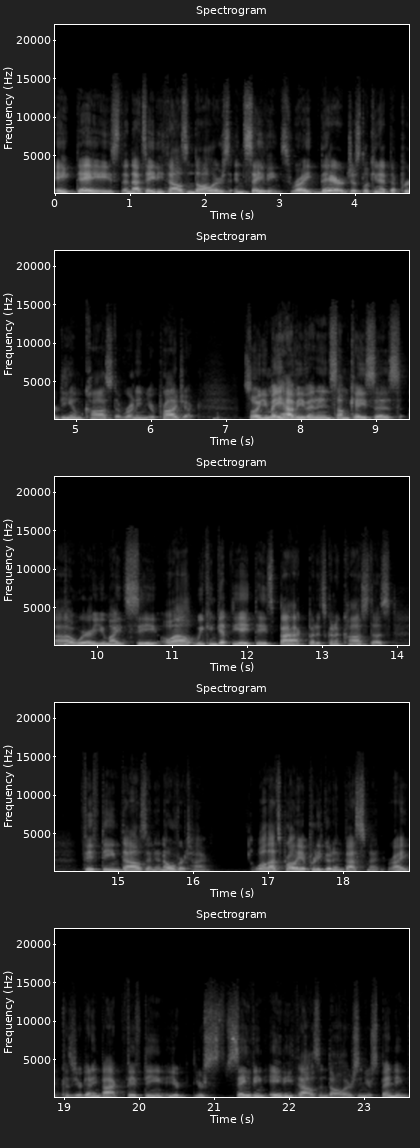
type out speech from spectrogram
eight days, then that's $80,000 in savings right there, just looking at the per diem cost of running your project. So you may have even in some cases uh, where you might see, well, we can get the eight days back, but it's going to cost us 15,000 in overtime well that's probably a pretty good investment right because you're getting back 15 you're you're saving $80,000 and you're spending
